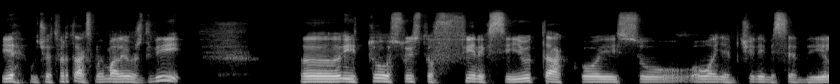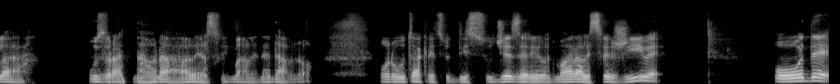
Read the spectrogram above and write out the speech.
Je, u četvrtak smo imali još dvi. E, i to su isto Phoenix i Utah koji su, ovo je čini mi se bila uzvratna ona, ali su imali nedavno onu utakmicu gdje su džezeri odmarali sve žive. Ovdje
